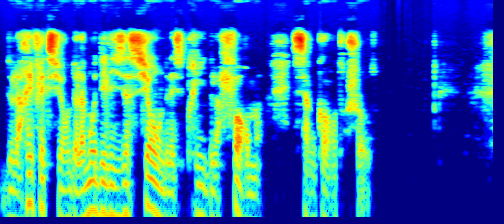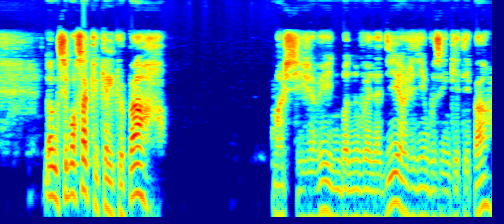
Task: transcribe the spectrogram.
de la réflexion, de la modélisation de l'esprit, de la forme, c'est encore autre chose. Donc c'est pour ça que quelque part, moi si j'avais une bonne nouvelle à dire, j'ai dit ne vous inquiétez pas,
